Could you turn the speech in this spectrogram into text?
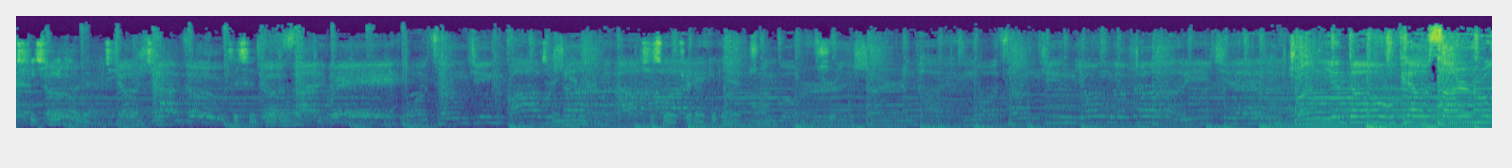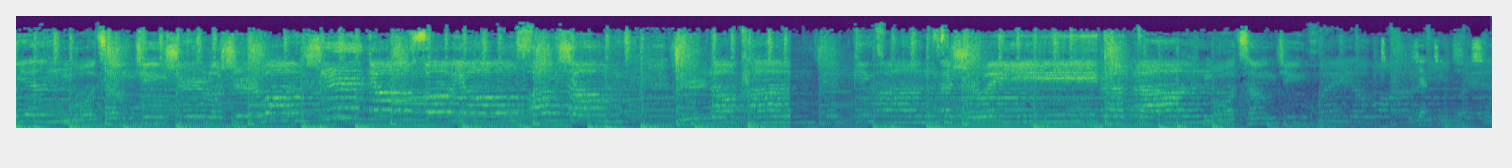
七七二六七幺七，支持多多。陈嫣楠，其实我觉得多多很好啊，是。转眼都飘散如烟，我曾经失落失望失才是唯一的答案。我曾经毁了我即将进入的是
